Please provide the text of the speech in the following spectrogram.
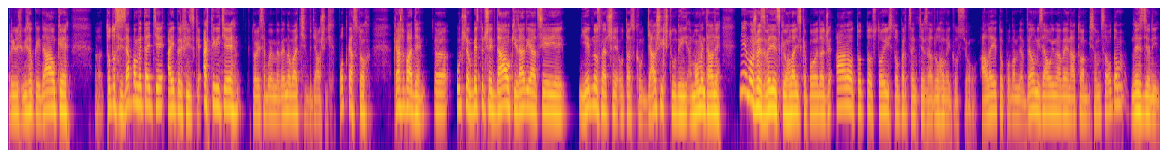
príliš vysokej dávke, e, toto si zapamätajte aj pri fyzickej aktivite, ktorej sa budeme venovať v ďalších podcastoch. Každopádne, účinok bezpečnej dávky radiácie je jednoznačne otázkou ďalších štúdií a momentálne nemôžeme z vedeckého hľadiska povedať, že áno, toto stojí 100% za dlhovej kosťou. Ale je to podľa mňa veľmi zaujímavé na to, aby som sa o tom nezdelil.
